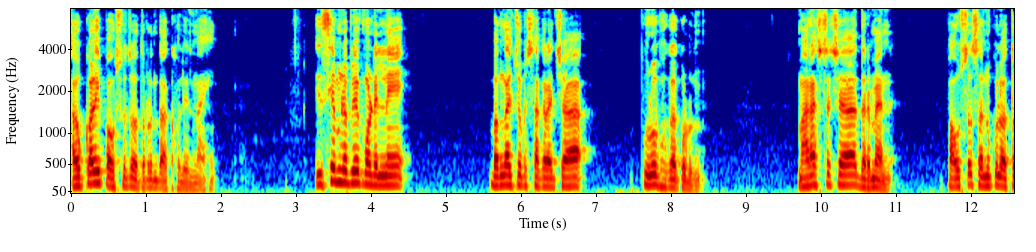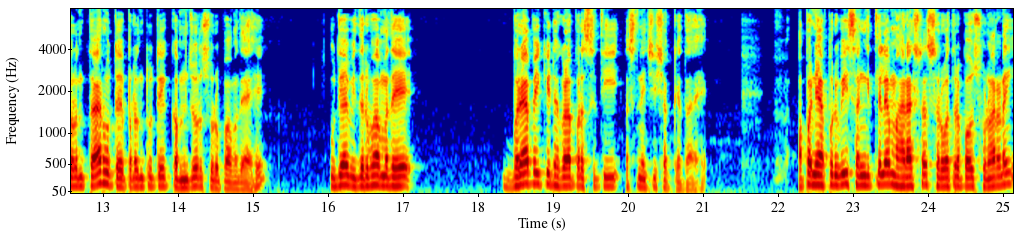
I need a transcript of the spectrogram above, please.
अवकाळी पावसाचं वातावरण दाखवलेलं नाही. ई सी एम डब्ल्यू मॉडेलने बंगालच्या उपसागराच्या पूर्व भागाकडून महाराष्ट्राच्या दरम्यान पावसास अनुकूल वातावरण तयार होतं आहे परंतु ते कमजोर स्वरूपामध्ये आहे. उद्या विदर्भामध्ये बऱ्यापैकी ढगाळ परिस्थिती असण्याची शक्यता आहे. आपण यापूर्वी सांगितलेल्या महाराष्ट्रात सर्वत्र पाऊस होणार नाही.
